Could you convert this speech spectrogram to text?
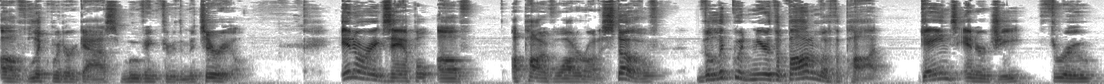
of liquid or gas moving through the material. In our example of a pot of water on a stove, the liquid near the bottom of the pot gains energy through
